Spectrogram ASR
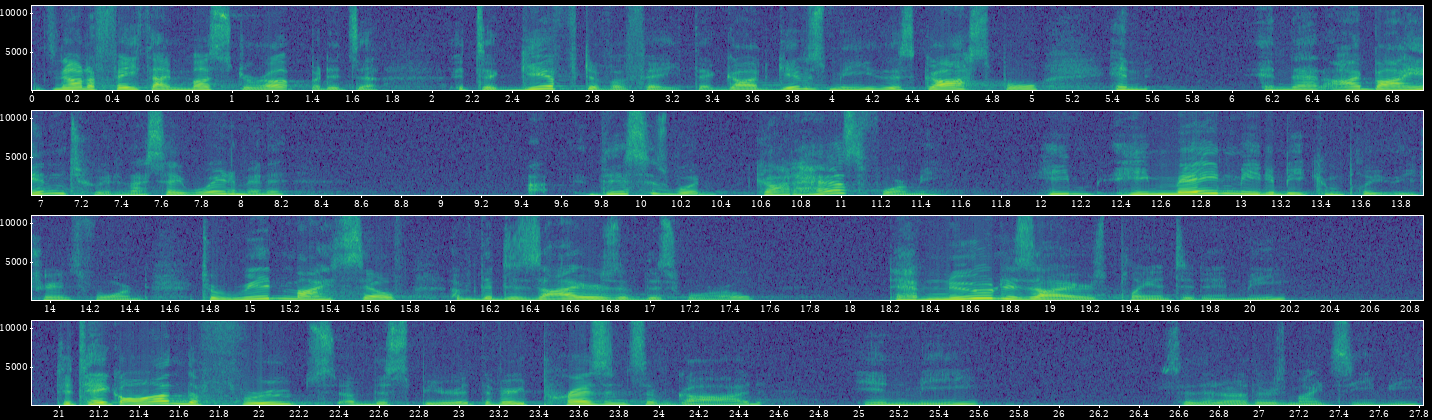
It's not a faith I muster up, but it's a, it's a gift of a faith that God gives me, this gospel, and, and that I buy into it. And I say, wait a minute, this is what God has for me. He, he made me to be completely transformed, to rid myself of the desires of this world, to have new desires planted in me, to take on the fruits of the Spirit, the very presence of God in me so that others might see me.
